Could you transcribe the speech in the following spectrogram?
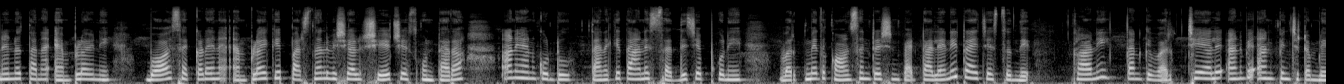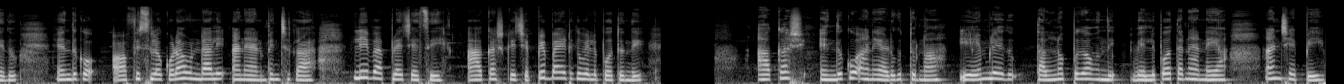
నేను తన ఎంప్లాయీని బాస్ ఎక్కడైనా ఎంప్లాయీకి పర్సనల్ విషయాలు షేర్ చేసుకుంటారా? అని అనుకుంటూ తనకి తానే సర్ది చెప్పుకుని వర్క్ మీద కాన్సన్ట్రేషన్ పెట్టాలి అని ట్రై చేస్తుంది. కానీ తనకి వర్క్ చేయాలి అని అనిపించటం లేదు. ఎందుకో ఆఫీస్లో కూడా ఉండాలి అని అనిపించక లీవ్ అప్లై చేసి ఆకాష్కి చెప్పి బయటకు వెళ్ళిపోతుంది. ఆకాష్ ఎందుకు? అని అడుగుతున్నా. ఏం లేదు తలనొప్పిగా ఉంది వెళ్ళిపోతాను అన్నయ్య అని చెప్పి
